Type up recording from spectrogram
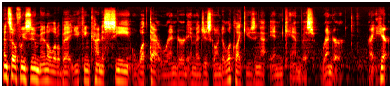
And so if we zoom in a little bit, you can kind of see what that rendered image is going to look like using that in-canvas render right here.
